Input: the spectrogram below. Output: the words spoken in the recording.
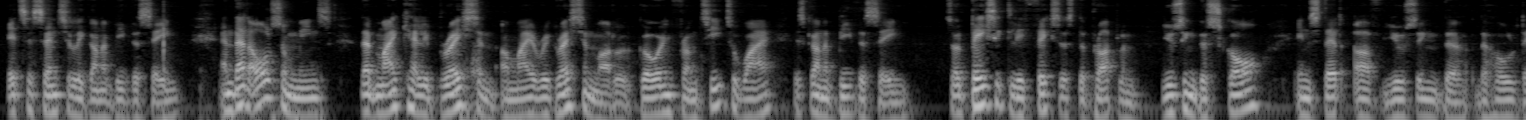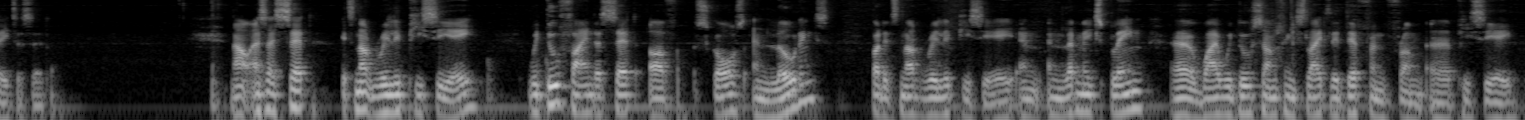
it's essentially going to be the same. And that also means that my calibration or my regression model going from t to y is going to be the same. So it basically fixes the problem using the score instead of using the, the whole data set. Now, as I said, it's not really PCA we do find a set of scores and loadings, but it's not really PCA. And, and let me explain uh, why we do something slightly different from uh, PCA.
